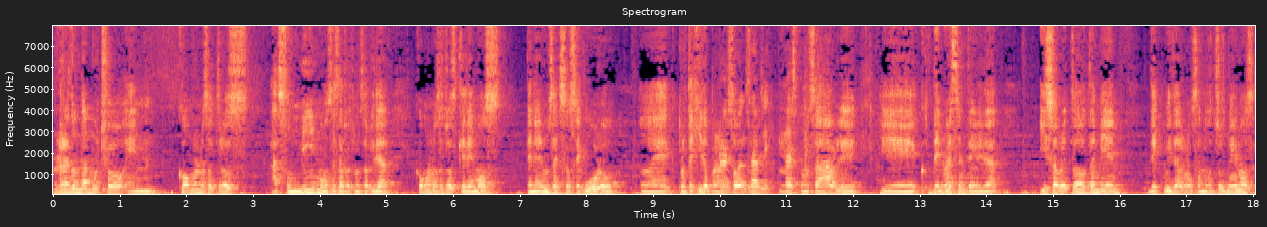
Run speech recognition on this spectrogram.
redunda mucho en cómo nosotros asumimos esa responsabilidad, cómo nosotros queremos tener un sexo seguro, eh, protegido para responsable. nosotros, responsable, eh, de nuestra integridad y sobre todo también de cuidarnos a nosotros mismos,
